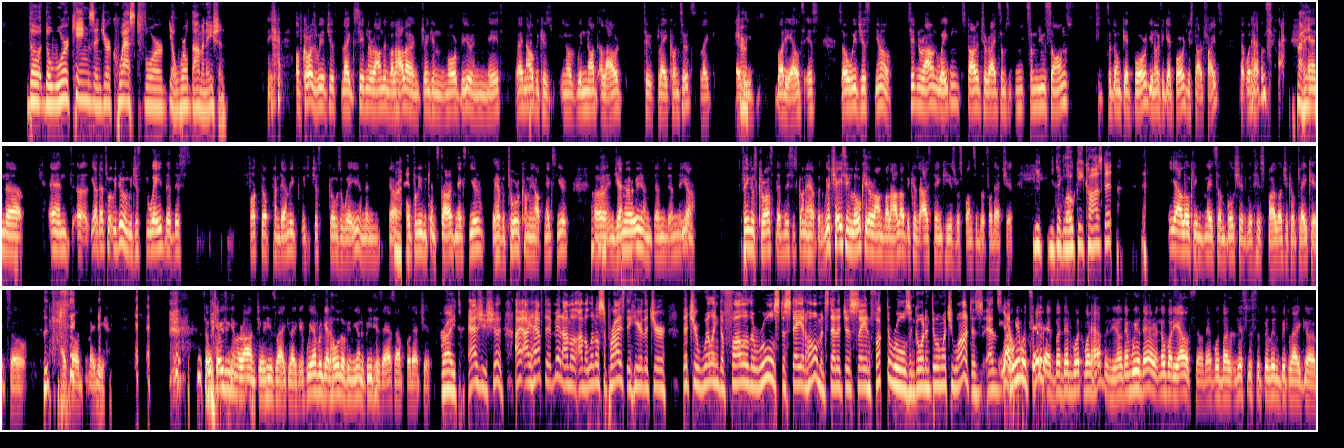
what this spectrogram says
the the Warkings and your quest for you know world domination? Yeah, of course, we're just like sitting around in Valhalla and drinking more beer and meat right now because you know we're not allowed to play concerts like sure. everybody else is. So we're just you know sitting around waiting. Started to write some some new songs to, to don't get bored. You know, if you get bored, you start fights. That what happens. Right. and uh, and uh, yeah, that's what we do. And we just wait that this fucked up pandemic which just goes away and then yeah, right. hopefully we can start next year we have a tour coming up next year uh, okay. uh, in january and then then yeah fingers crossed that this is going to happen we're chasing loki around valhalla because i think he is responsible for that shit you, you think loki caused it yeah loki made some bullshit with his biological play kid so i thought maybe so we're chasing him around too. He's like, like if we ever get hold of him, we're gonna beat his ass up for that shit. Right, as you should. I, I have to admit, I'm a, I'm a little surprised to hear that you're that you're willing to follow the rules to stay at home instead of just saying fuck the rules and going and doing what you want. As as yeah, we would say that, but then what what happens? You know, then we're there and nobody else. So that would, but this is a little bit like, uh,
